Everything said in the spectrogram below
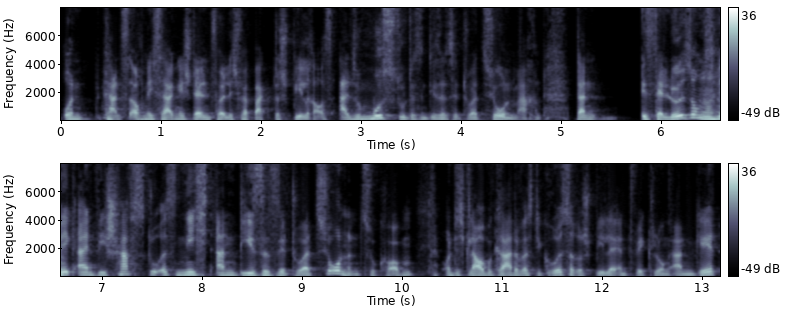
und kannst auch nicht sagen, ich stelle ein völlig verbacktes Spiel raus. Also musst du das in dieser Situation machen. Dann ist der Lösungsweg mhm. ein, wie schaffst du es nicht an diese Situationen zu kommen? Und ich glaube, gerade was die größere Spieleentwicklung angeht,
